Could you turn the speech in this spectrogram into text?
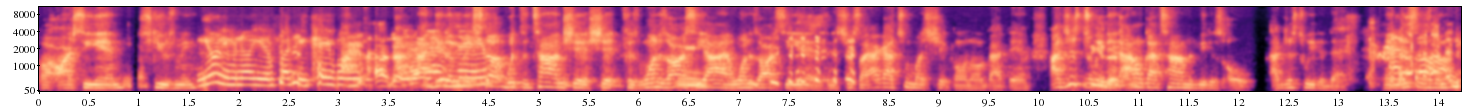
or RCN? Excuse me. you don't even know your fucking cable. I, I know, right? I get them mixed up with the timeshare shit because one is RCI and one is RCN, and it's just like I got too much shit going on. Goddamn! I just tweeted. I don't got time to be this old. I just tweeted that, and this is the,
